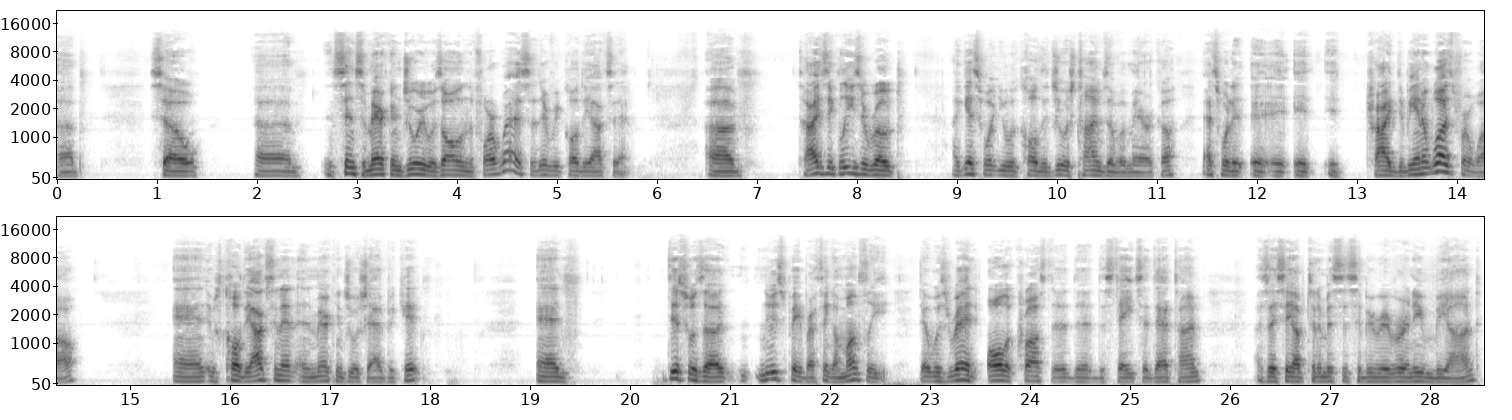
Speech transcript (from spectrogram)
Uh, so, uh, since American Jewry was all in the far west, so they were called the Occident. Uh, Isaac Leeser wrote, I guess, what you would call the Jewish Times of America. That's what it it, it, it tried to be, and it was for a while. And it was called the Occident and American Jewish Advocate. And this was a newspaper, I think a monthly, that was read all across the, the, the states at that time, as I say, up to the Mississippi River and even beyond.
